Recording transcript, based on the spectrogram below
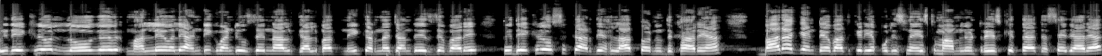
ਤੁਸੀਂ ਦੇਖ ਰਹੇ ਹੋ, ਲੋਕ ਮਹੱਲੇ ਵਾਲੇ ਆਂਢੀ ਗੁਆਂਢੀ ਉਸ ਦੇ ਨਾਲ ਗੱਲਬਾਤ ਨਹੀਂ ਕਰਨਾ ਚਾਹੁੰਦੇ ਇਸ ਦੇ ਬਾਰੇ। ਤੁਸੀਂ ਦੇਖ ਰਹੇ ਹੋ, ਉਸ ਘਰ ਦੇ ਹਾਲਾਤ ਤੁਹਾਨੂੰ ਦਿਖਾ ਰਹੇ। ਹਾਂ 12 ਘੰਟੇ ਬਾਅਦ ਕਿਹੜੀ ਹੈ ਪੁਲਿਸ ਨੇ ਇਸ ਮਾਮਲੇ ਨੂੰ ਟਰੇਸ ਕੀਤਾ ਹੈ, ਦੱਸਿਆ ਜਾ ਰਿਹਾ।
